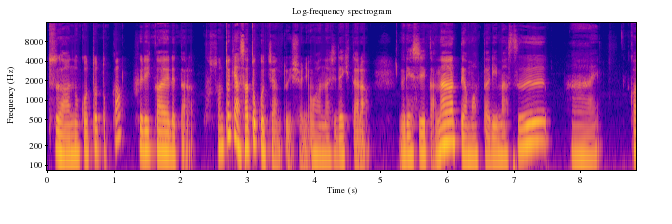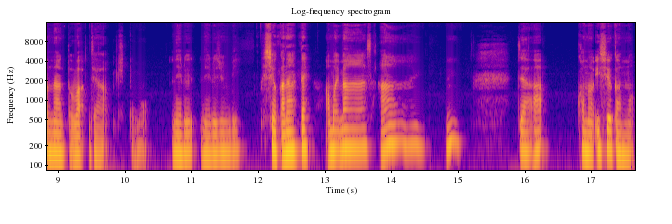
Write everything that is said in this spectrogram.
ツアーのこととか振り返れたら、その時はさとこちゃんと一緒にお話できたら嬉しいかなって思っております。はい。この後は、じゃあ、ちょっともう、寝る、寝る準備しようかなって思います。はい。うん。じゃあ、この一週間も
